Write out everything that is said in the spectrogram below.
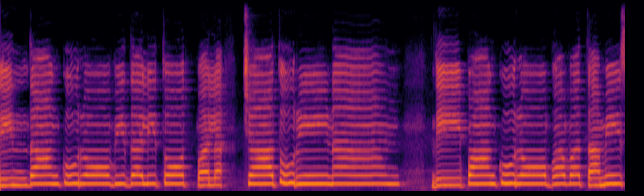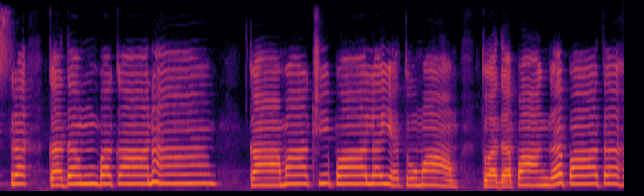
निन्दाङ्कुरो विदलितोत्पलचातुरीणां दीपाङ्कुरो भवतमिस्र कदम्बकानां कामाक्षि पालयतु मां त्वदपाङ्गपातः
